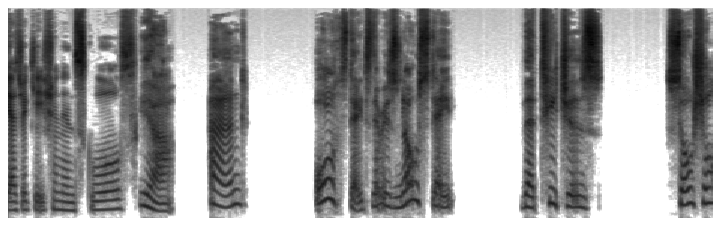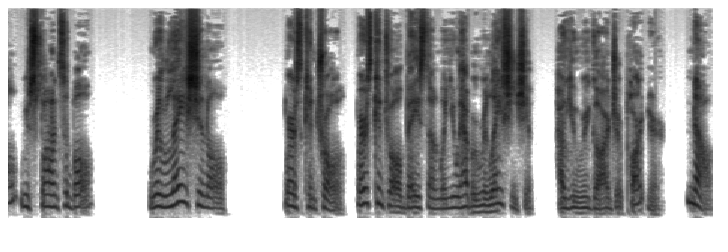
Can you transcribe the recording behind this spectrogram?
education in schools. Yeah. And all states, there is no state that teaches social, responsible, relational birth control. Birth control based on when you have a relationship, how you regard your partner. No.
